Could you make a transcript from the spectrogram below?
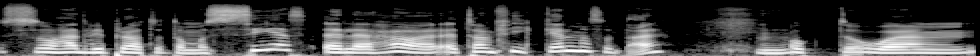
så hade vi pratat om att ses eller höra, ta en fika eller något sånt där. Mm. Och då, ehm,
